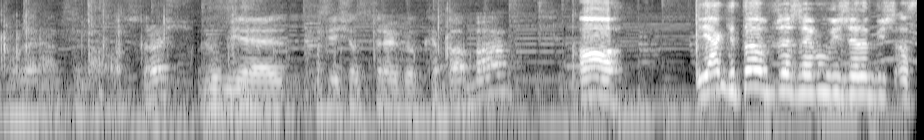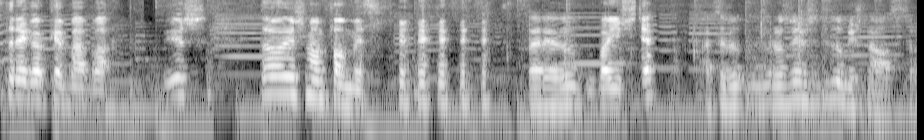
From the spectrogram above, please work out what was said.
Tolerancję na ostrość. Lubię zjeść ostrego kebaba. O! Jak dobrze, że mówisz, że lubisz ostrego kebaba. Już, to już mam pomysł. Stary, lub... Boisz się? a ty lu- rozumiem, że ty lubisz na ostro,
